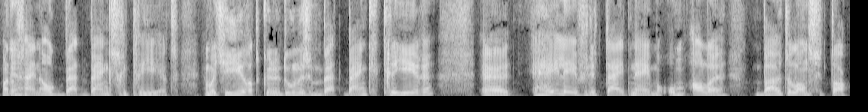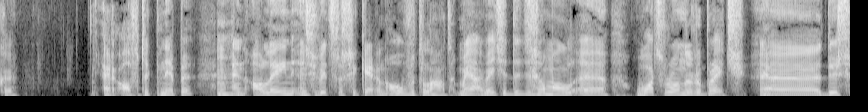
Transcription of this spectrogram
Maar er zijn ook bad banks gecreëerd. En wat je hier had kunnen doen, is een bad bank creëren. Uh, heel even de tijd nemen om alle buitenlandse takken eraf te knippen mhm. en alleen een Zwitserse kern over te laten. Maar ja, weet je, dit is allemaal uh, water under the bridge. Uh, dus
